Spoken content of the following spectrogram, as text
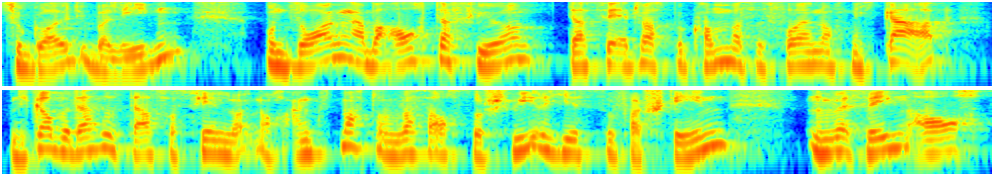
zu Gold überlegen und sorgen aber auch dafür, dass wir etwas bekommen, was es vorher noch nicht gab. Und ich glaube, das ist das, was vielen Leuten auch Angst macht und was auch so schwierig ist zu verstehen und weswegen auch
